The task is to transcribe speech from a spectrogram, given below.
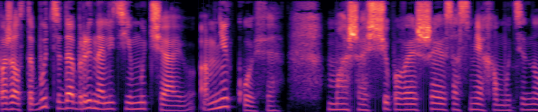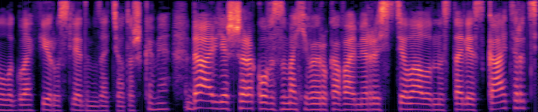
«Пожалуйста, будьте добры налить ему чаю, а мне кофе». Маша, ощупывая шею, со смехом утянула Глафиру следом за тетушками. Дарья, широко взмахивая рукавами, расстилала на столе скатерть.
